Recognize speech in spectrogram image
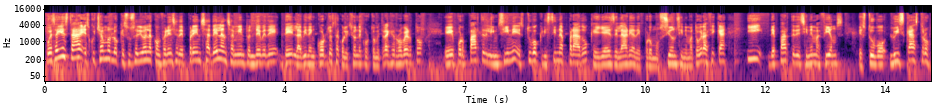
Pues ahí está, escuchamos lo que sucedió en la conferencia de prensa de lanzamiento en DVD de La vida en corto, esta colección de cortometrajes, Roberto. Eh, por parte del IMCINE estuvo Cristina Prado, que ella es del área de promoción cinematográfica, y de parte de Cinema Films estuvo Luis Castro.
